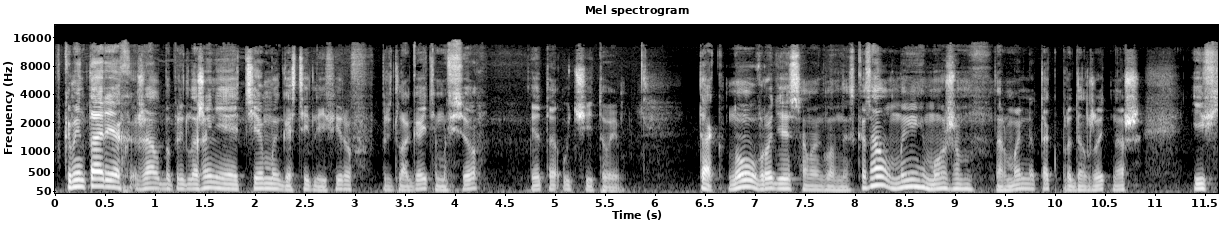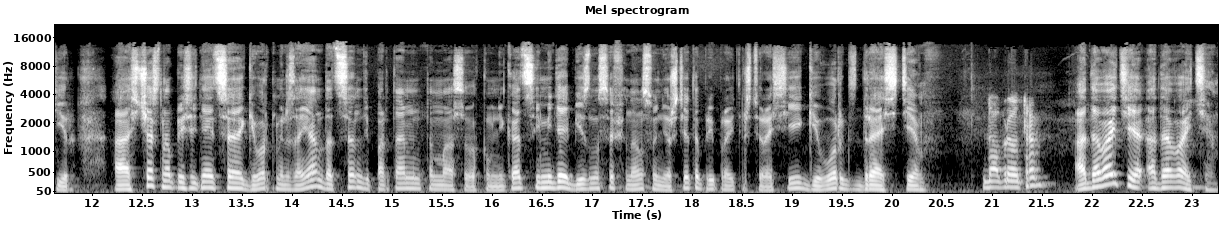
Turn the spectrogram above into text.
В комментариях жалобы, предложения, темы, гостей для эфиров предлагайте. Мы все это учитываем. Так, ну, вроде самое главное сказал, мы можем нормально так продолжать наш эфир. А сейчас к нам присоединяется Георг Мирзаян, доцент Департамента массовых коммуникаций и медиабизнеса Финансового университета при правительстве России. Георг, здрасте. Доброе утро. А давайте, а давайте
